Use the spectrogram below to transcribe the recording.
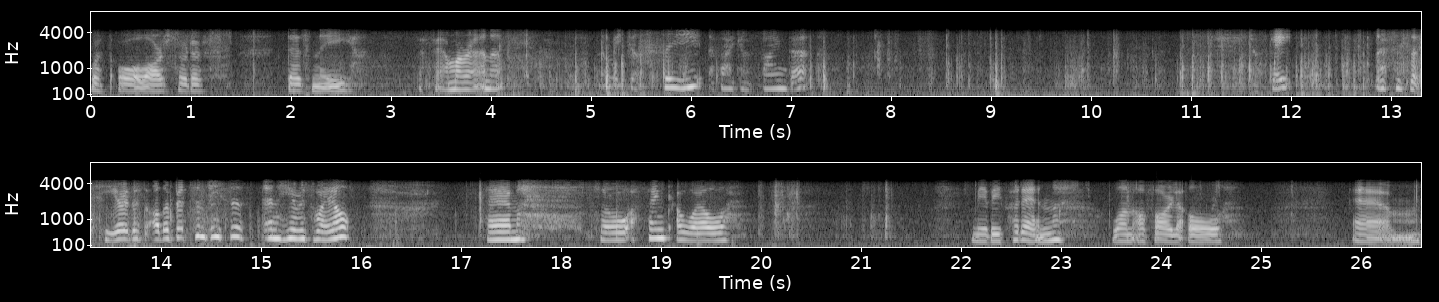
with all our sort of Disney ephemera in it. Let me just see if I can find it. Okay, this is it here. There's other bits and pieces in here as well. Um, so I think I will maybe put in one of our little um,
